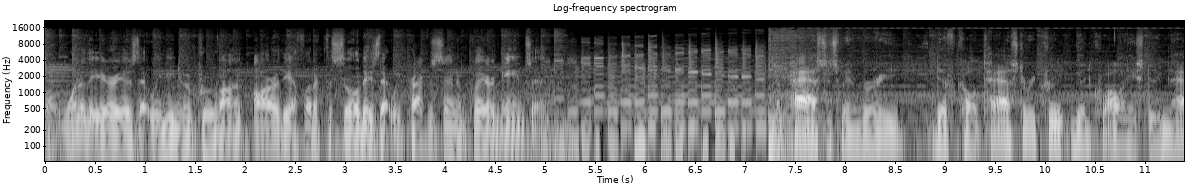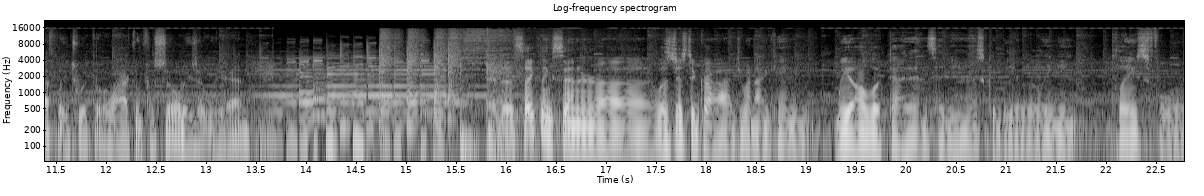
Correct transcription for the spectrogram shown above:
Well, one of the areas that we need to improve on are the athletic facilities that we practice in and play our games in. In the past, it's been very difficult task to recruit good quality student athletes with the lack of facilities that we had. The cycling center uh, was just a garage when I came. We all looked at it and said, you know, this could be a really neat place for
